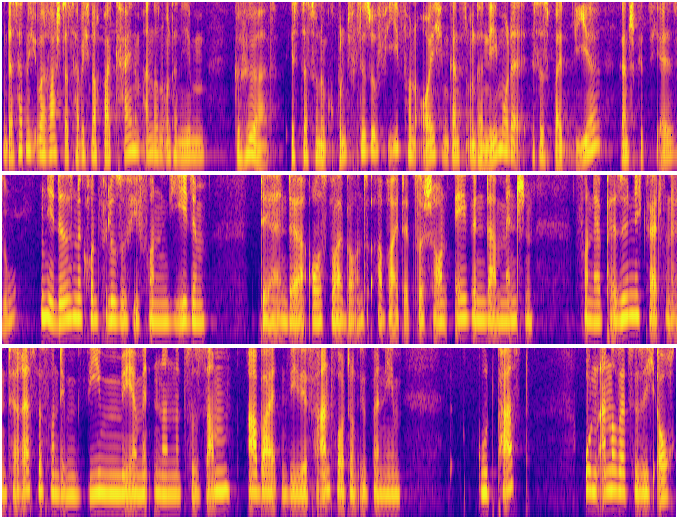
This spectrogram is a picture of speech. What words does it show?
Und das hat mich überrascht, das habe ich noch bei keinem anderen Unternehmen gehört. Ist das so eine Grundphilosophie von euch im ganzen Unternehmen oder ist es bei dir ganz speziell so? Nee, das ist eine Grundphilosophie von jedem, der in der Auswahl bei uns arbeitet, zu schauen, ey, wenn da Menschen von der Persönlichkeit, von Interesse, von dem, wie wir miteinander zusammenarbeiten, wie wir Verantwortung übernehmen, gut passt. Und andererseits für sich auch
